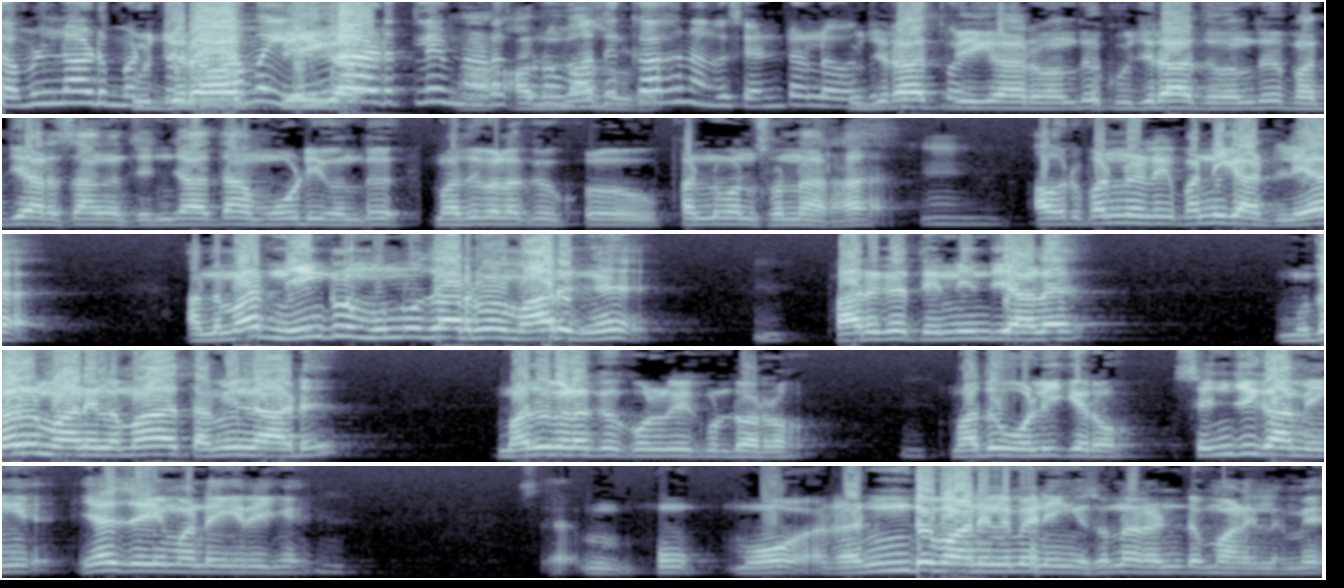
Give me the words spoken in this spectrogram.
தமிழ்நாடு மட்டும் இல்லாம எல்லா பீகார், இடத்துலயும் நடக்கணும். அதுக்காக நாங்க சென்ட்ரல்ல குஜராத் பீகார் வந்து குஜராத் வந்து மத்திய அரசாங்கம் செஞ்சா தான் மோடி வந்து மதுவிலக்கு பண்ணுவேன்னு சொன்னாரா. அவர் பண்ண பண்ணி காட்டலையா? அந்த மாதிரி நீங்களும் முன்னுதாரணமா மாறுங்க. பாருங்க தென்னிந்தியால முதல் மாநிலமா தமிழ்நாடு மதுவிலக்கு கொள்கை கொண்டு வர்றோம். மது ஒழிக்கிறோம். செஞ்சு காமிங்க. ஏன் செய்ய மாட்டேங்கிறீங்க? ரெண்டு மாநிலமே நீங்க சொன்ன ரெண்டு மாநிலமே.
